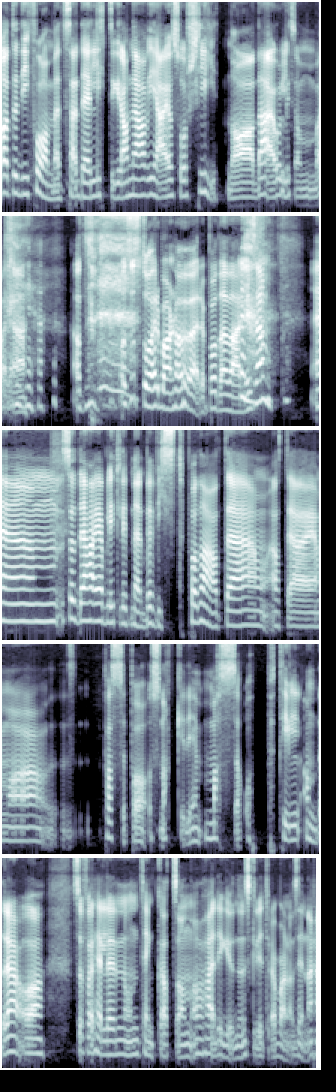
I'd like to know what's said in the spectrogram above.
Og at de får med seg det lite grann. Ja, vi er jo så slitne, og det er jo liksom bare at, Og så står barna og hører på det der, liksom. Um, så det har jeg blitt litt mer bevisst på, da. At jeg, at jeg må passe på å snakke de masse opp til andre. Og så får heller noen tenke at sånn Å, herregud, hun skryter av barna sine.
